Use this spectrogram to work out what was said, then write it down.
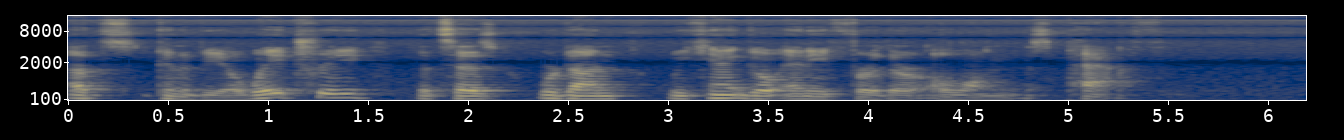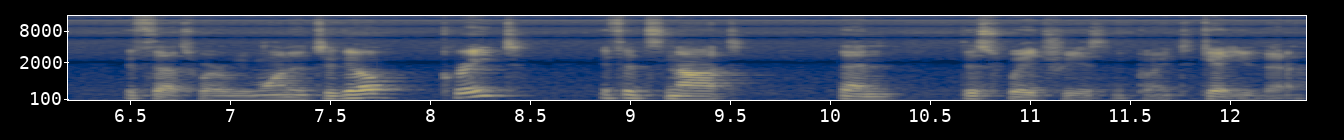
That's going to be a way tree that says we're done, we can't go any further along this path. If that's where we wanted to go, great. If it's not, then this way tree isn't going to get you there.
